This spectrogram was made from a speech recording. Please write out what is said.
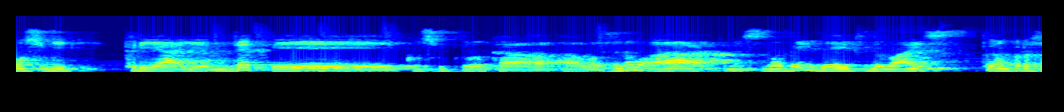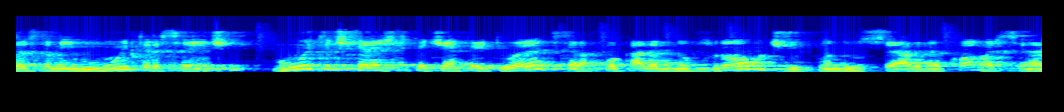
consegui criar ali MVP, consegui colocar a loja no ar, começamos a vender e tudo mais. Foi um processo também muito interessante, muito diferente do que eu tinha feito antes, que era focado ali no front, quando você abre o e-commerce, né?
